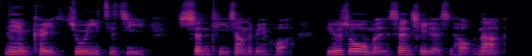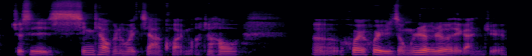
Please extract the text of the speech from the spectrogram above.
你也可以注意自己身体上的变化。比如说我们生气的时候，那就是心跳可能会加快嘛，然后呃会会有一种热热的感觉。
